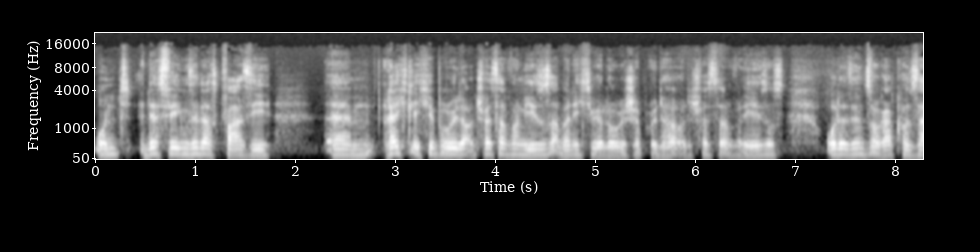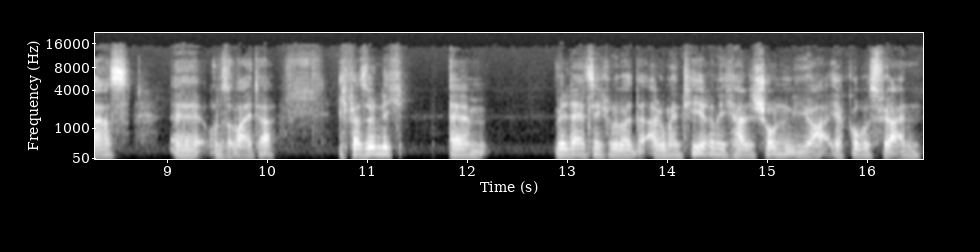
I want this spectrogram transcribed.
Und deswegen sind das quasi ähm, rechtliche Brüder und Schwestern von Jesus, aber nicht biologische Brüder oder Schwestern von Jesus oder sind sogar Cousins äh, und so weiter. Ich persönlich ähm, will da jetzt nicht drüber argumentieren. Ich halte schon Jakobus für einen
